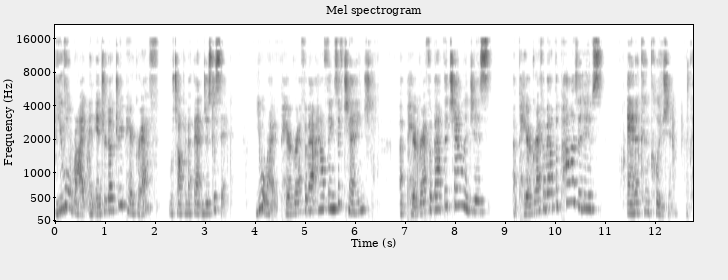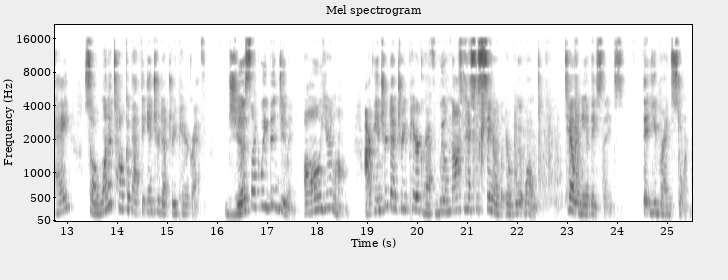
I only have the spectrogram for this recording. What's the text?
You will write an introductory paragraph. We're talking about that in just a sec. You will write a paragraph about how things have changed, a paragraph about the challenges, a paragraph about the positives, and a conclusion. Okay? So I want to talk about the introductory paragraph, just like we've been doing all year long. Our introductory paragraph will not necessarily, or it won't, tell any of these things that you brainstormed.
